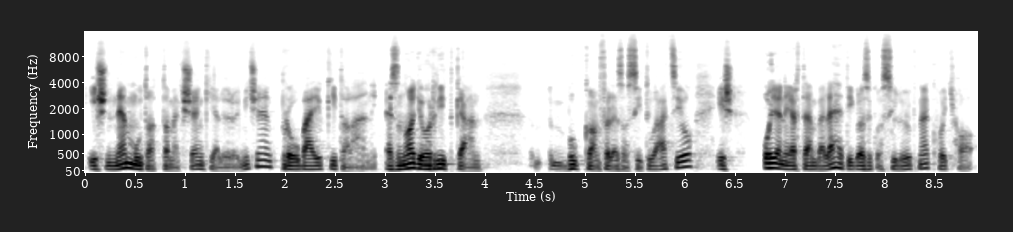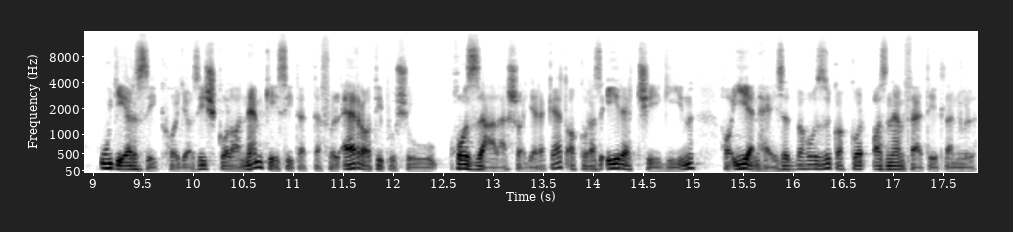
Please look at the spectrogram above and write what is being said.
és nem mutatta meg senki előre, hogy mit csinálunk, próbáljuk kitalálni. Ez nagyon ritkán bukkan fel ez a szituáció, és olyan értelemben lehet igazuk a szülőknek, hogyha úgy érzik, hogy az iskola nem készítette föl erre a típusú hozzáállásra a gyereket, akkor az érettségin, ha ilyen helyzetbe hozzuk, akkor az nem feltétlenül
